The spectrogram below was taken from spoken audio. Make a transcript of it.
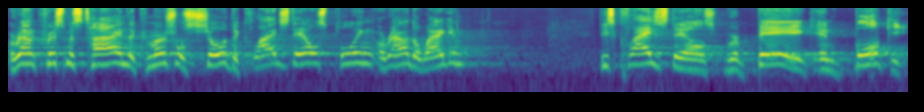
Around Christmas time, the commercials showed the Clydesdales pulling around a wagon. These Clydesdales were big and bulky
